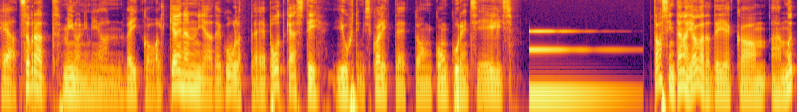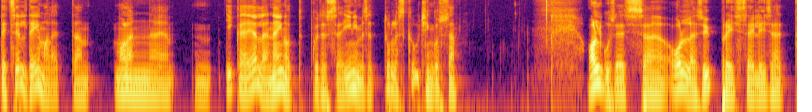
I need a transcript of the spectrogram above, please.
head sõbrad, minu nimi on Veiko Valkjainen ja te kuulate podcasti Juhtimiskvaliteet on konkurentsieelis. tahtsin täna jagada teiega äh, mõtteid sel teemal, et äh, ma olen äh, ikka ja jälle näinud, kuidas inimesed tulles coaching usse, alguses olles üpris sellised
